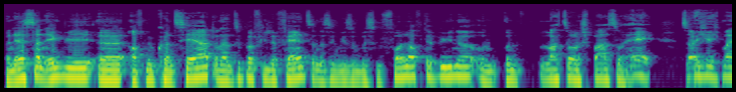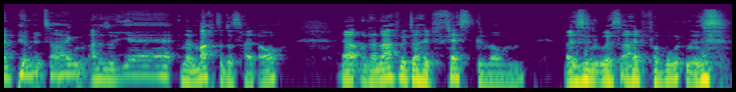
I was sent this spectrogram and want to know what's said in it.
Und er ist dann irgendwie äh, auf einem Konzert und hat super viele Fans und ist irgendwie so ein bisschen voll auf der Bühne und, und macht so Spaß, so, hey, soll ich euch meinen Pimmel zeigen? Und alle so, yeah. Und dann macht er das halt auch. Ja, und danach wird er halt festgenommen, weil es in den USA halt verboten ist.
